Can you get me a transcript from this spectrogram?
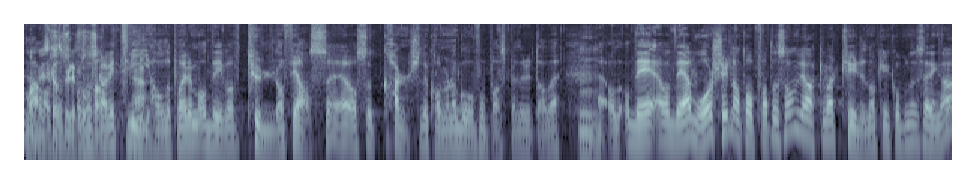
Mange Ja, skal og så- Og så skal vi tviholde på dem og drive og tulle og fjase. Og så kanskje det kommer noen gode fotballspillere ut av det. Mm. Eh, Og, det og det er vår skyld at det oppfattes sånn. Vi har ikke vært tydelige nok i kommuniseringa.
